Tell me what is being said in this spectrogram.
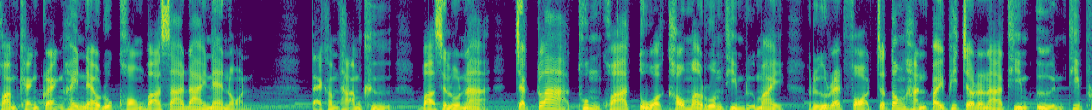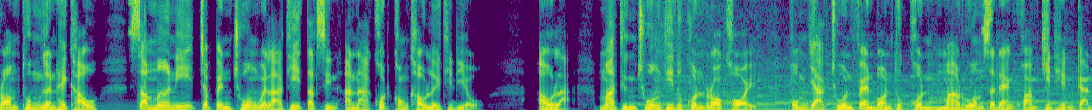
ความแข็งแกร่งให้แนวรุกของบาร์ซ่าได้แน่นอน แต่คำถามคือบาร์เซโลนา จะกล้าทุ่มคว้าตัวเขามาร่วมทีมหรือไม่ หรือแรดฟอร์ดจะต้องหันไปพิจารณาทีมอื่นที่พร้อมทุ่มเงินให้เขาซัมเมอร์นี้จะเป็นช่วงเวลาที่ตัดสินอนาคตของเขาเลยทีเดียว เอาล่ะ มาถึงช่วงที่ทุกคนรอคอย ผมอยากชวนแฟนบอลทุกคนมาร่วมแสดงความคิดเห็นกัน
